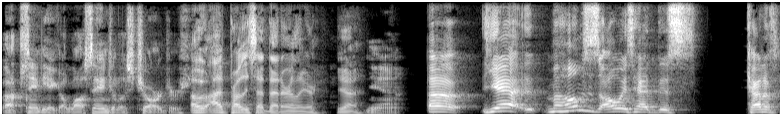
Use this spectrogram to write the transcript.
uh, San Diego, Los Angeles Chargers. Oh, I probably said that earlier. Yeah. Yeah, Uh, yeah, Mahomes has always had this kind of.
